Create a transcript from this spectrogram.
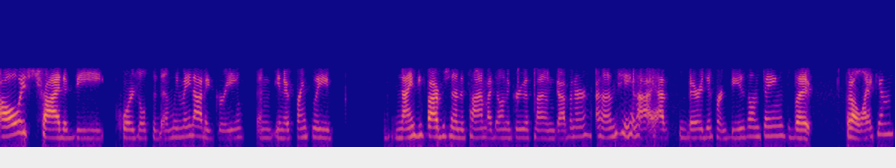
I always try to be cordial to them. We may not agree, and you know, frankly, 95% of the time I don't agree with my own governor. Um, he and I have very different views on things, but but I like him.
